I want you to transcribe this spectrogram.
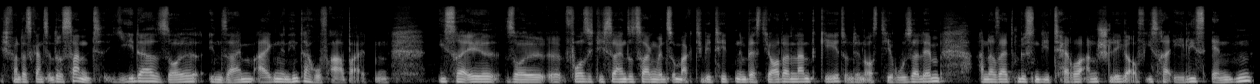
ich fand das ganz interessant, jeder soll in seinem eigenen Hinterhof arbeiten. Israel soll äh, vorsichtig sein, sozusagen, wenn es um Aktivitäten im Westjordanland geht und in Ostjerusalem. Andererseits müssen die Terroranschläge auf Israelis enden.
